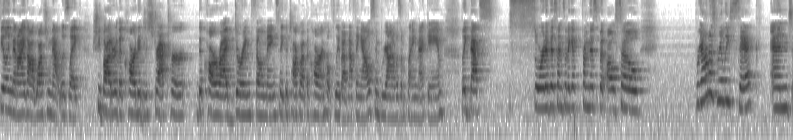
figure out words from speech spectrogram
feeling that I got watching that was like she bought her the car to distract her the car ride during filming so they could talk about the car and hopefully about nothing else and Brianna wasn't playing that game. Like that's sort of the sense that I get from this, but also Brianna's really sick and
